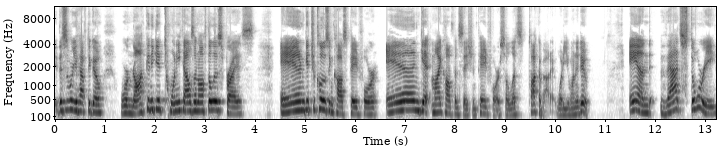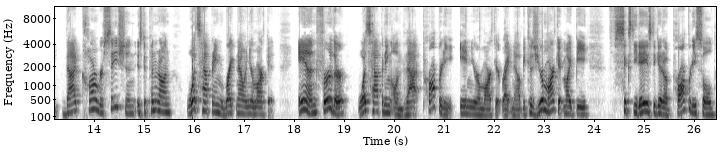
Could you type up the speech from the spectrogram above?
this is where you have to go. We're not going to get 20,000 off the list price and get your closing costs paid for and get my compensation paid for. So let's talk about it. What do you want to do? And that story, that conversation is dependent on what's happening right now in your market. And further, what's happening on that property in your market right now, because your market might be 60 days to get a property sold,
